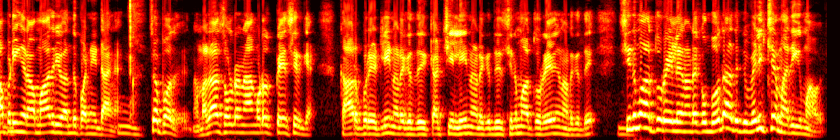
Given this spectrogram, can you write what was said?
அப்படிங்கிற மாதிரி வந்து பண்ணிட்டாங்க. ம். ஸோ போது. நம்ம தான் சொல்கிறேன் நான் கூட பேசியிருக்கேன். கார்பரேட்லேயும் நடக்குது கட்சியிலையும் நடக்குது சினிமா துறையிலையும் நடக்குது. சினிமா துறையில் நடக்கும்போது அதுக்கு வெளிச்சம் அதிகமாகுது.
